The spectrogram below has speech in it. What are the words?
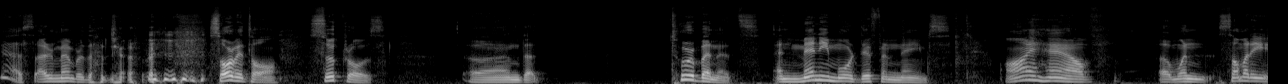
Yes, I remember that, Jennifer. Sorbitol, sucrose, and uh, turbinates, and many more different names. I have, uh, when somebody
